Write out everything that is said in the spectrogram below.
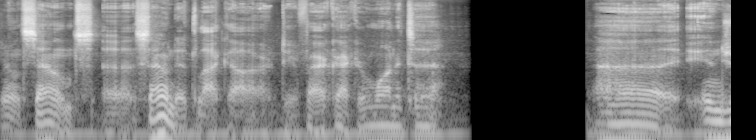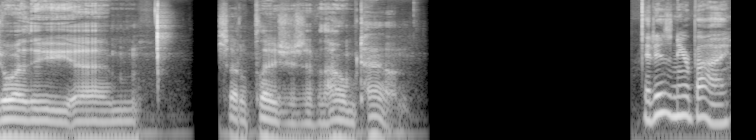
Well, it sounds uh, sounded like our dear firecracker wanted to uh, enjoy the um, subtle pleasures of the hometown. It is nearby.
